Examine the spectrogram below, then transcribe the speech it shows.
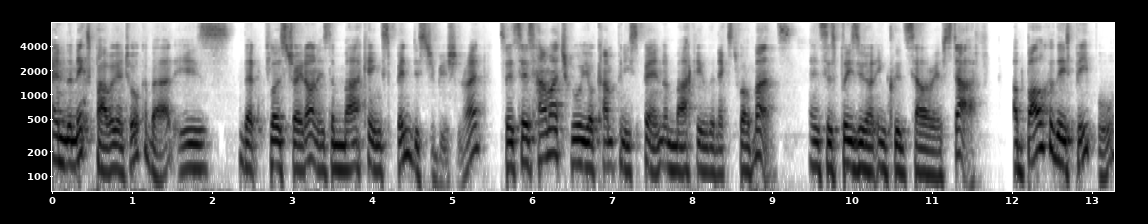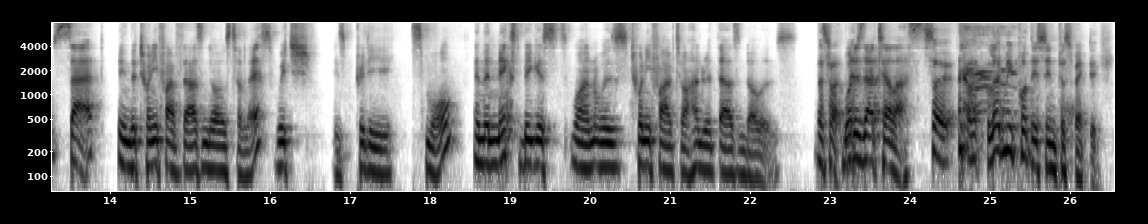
And the next part we're going to talk about is that flows straight on is the marketing spend distribution, right? So it says, how much will your company spend on marketing over the next 12 months? And it says, please do not include salary of staff. A bulk of these people sat in the $25,000 to less, which is pretty small. And the next biggest one was 25 to $100,000. That's right. What does that tell us? So uh, let me put this in perspective.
